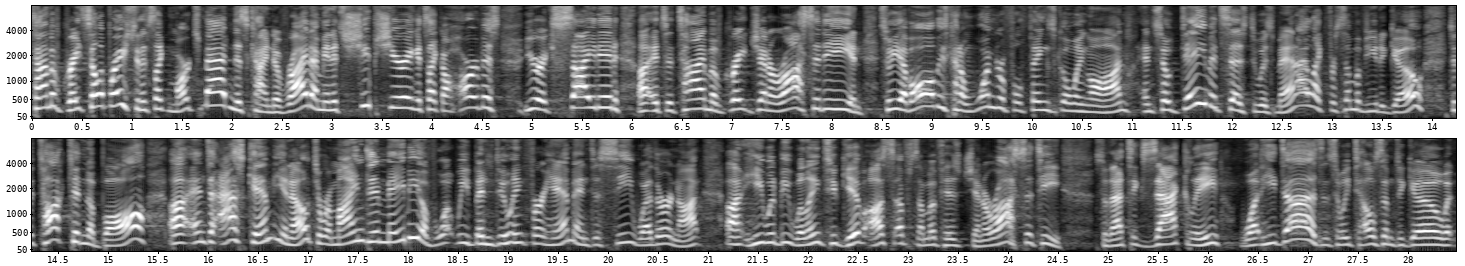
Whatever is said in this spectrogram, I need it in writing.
time of great celebration. It's like March Madness, kind of, right? I mean, it's sheep shearing, it's like a harvest. You're excited. Uh, it's a time of great generosity. And so you have all these kind of wonderful things going on. And so David says to his men, I like for some of you to go to talk to Nabal uh, and to ask him, you know, to remind him maybe of what we've been doing for him and to see whether or not uh, he would be willing to give us of some of his generosity. So that's exactly what he does. And so he tells them to go. And,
